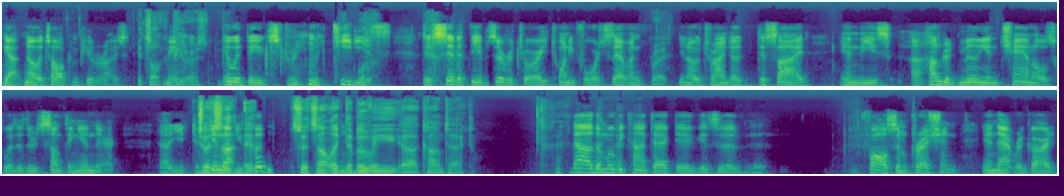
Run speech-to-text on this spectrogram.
Yeah, no, it's all computerized. It's all computerized. it would be extremely tedious well, to sit at the observatory 24/7, right. you know, trying to decide in these 100 million channels whether there's something in there. Uh, you, to so begin with, you it, couldn't. So it's not like the movie uh, Contact. no, the movie Contact is a false impression in that regard.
